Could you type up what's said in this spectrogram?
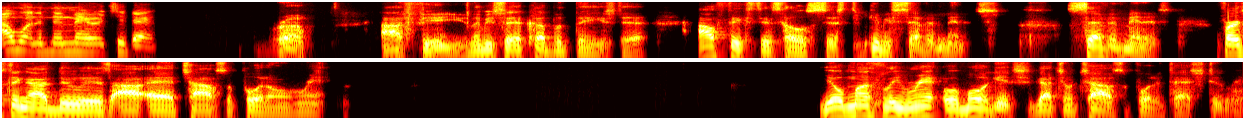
I wouldn't have been married today. Bro, I feel you. Let me say a couple of things there. I'll fix this whole system. Give me seven minutes. Seven minutes. First thing I do is I'll add child support on rent. Your monthly rent or mortgage got your child support attached to it.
